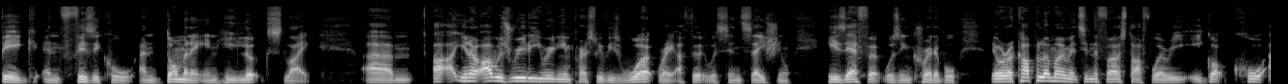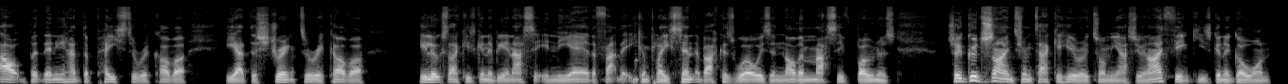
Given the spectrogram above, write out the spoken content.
big and physical and dominating he looks like. Um, I, you know, I was really, really impressed with his work rate. I thought it was sensational. His effort was incredible. There were a couple of moments in the first half where he, he got caught out, but then he had the pace to recover. He had the strength to recover. He looks like he's going to be an asset in the air. The fact that he can play centre back as well is another massive bonus. So good signs from Takahiro Tomiyasu, and I think he's going to go on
